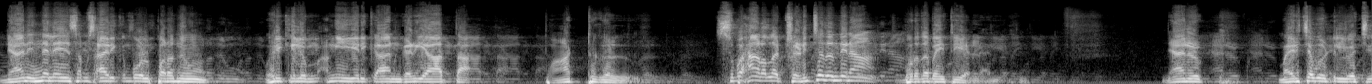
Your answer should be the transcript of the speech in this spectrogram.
ഞാൻ ഇന്നലെ സംസാരിക്കുമ്പോൾ പറഞ്ഞു ഒരിക്കലും അംഗീകരിക്കാൻ കഴിയാത്ത പാട്ടുകൾ. സുബഹാനുള്ള ക്ഷണിച്ചത് എന്തിനാ ബുറതബൈത്തിയല്ല ഞാനൊരു മരിച്ച വീട്ടിൽ വെച്ച്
